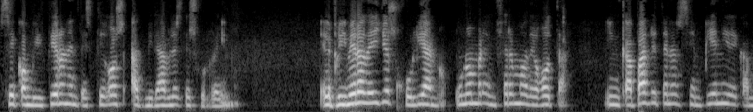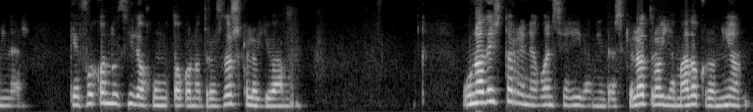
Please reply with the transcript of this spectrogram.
se convirtieron en testigos admirables de su reino. El primero de ellos, Juliano, un hombre enfermo de gota, incapaz de tenerse en pie ni de caminar, que fue conducido junto con otros dos que lo llevaban. Uno de estos renegó enseguida, mientras que el otro, llamado Cronión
